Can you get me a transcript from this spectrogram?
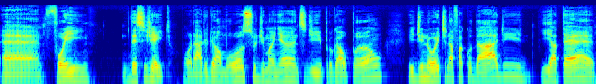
é, foi desse jeito. Horário de almoço, de manhã antes de ir pro galpão, e de noite na faculdade e, até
